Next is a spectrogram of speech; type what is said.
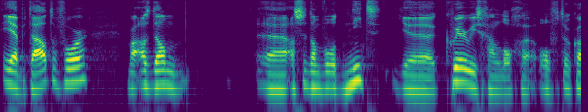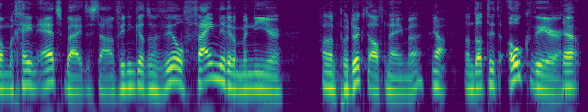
en jij betaalt ervoor. Maar als dan eh, als ze dan bijvoorbeeld niet je queries gaan loggen of er komen geen ads bij te staan, vind ik dat een veel fijnere manier van een product afnemen Ja. dan dat dit ook weer Ja.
